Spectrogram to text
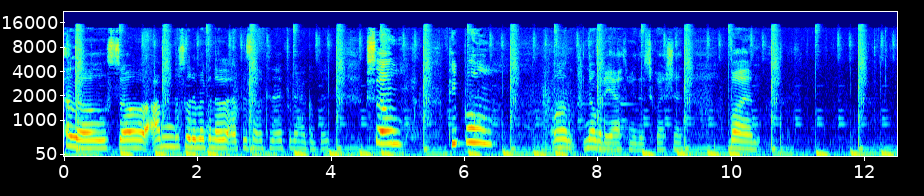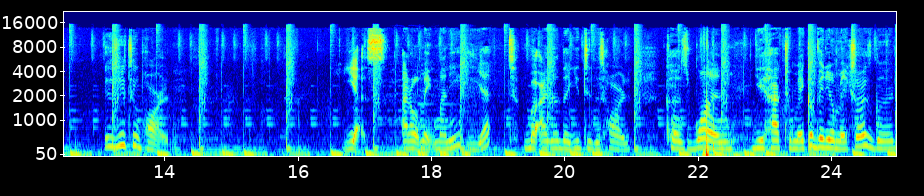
Hello. So I'm just gonna make another episode today for the heck of it. So people, well, nobody asked me this question, but is YouTube hard? Yes. I don't make money yet, but I know that YouTube is hard. Cause one, you have to make a video, make sure it's good,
